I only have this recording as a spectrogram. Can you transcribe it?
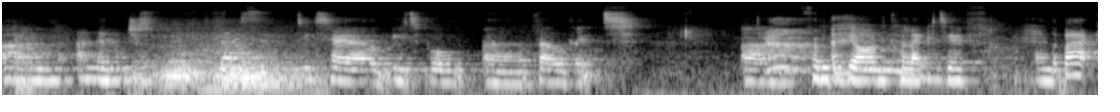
Um, and then just nice detail, beautiful uh, velvet um, From the Yarn Collective on the back.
